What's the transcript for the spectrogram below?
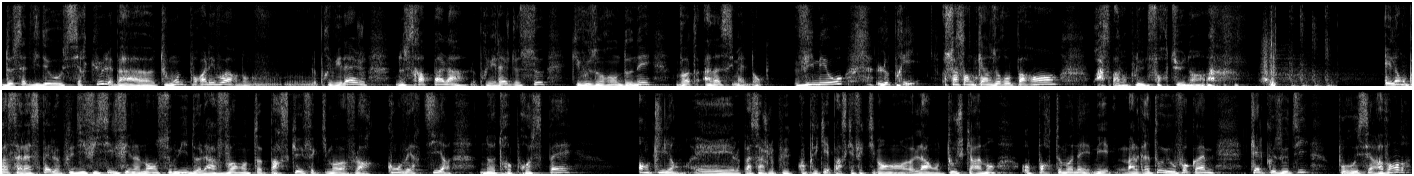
de cette vidéo circulent, eh ben, tout le monde pourra les voir. Donc le privilège ne sera pas là, le privilège de ceux qui vous auront donné votre adresse email. Donc Vimeo, le prix 75 euros par an, c'est pas non plus une fortune. Hein. Et là, on passe à l'aspect le plus difficile finalement, celui de la vente, parce qu'effectivement, il va falloir convertir notre prospect en client. Et le passage le plus compliqué, parce qu'effectivement, là, on touche carrément au porte-monnaie. Mais malgré tout, il vous faut quand même quelques outils pour réussir à vendre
